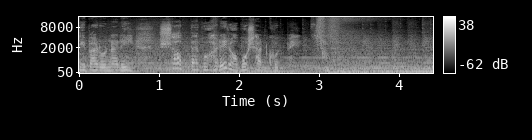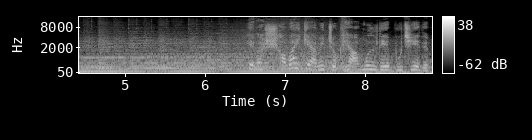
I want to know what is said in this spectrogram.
এবার ওনার এই সব ব্যবহারের অবসান ঘটবে। এবার সবাইকে আমি চোখে আঙুল দিয়ে বুঝিয়ে দেব।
